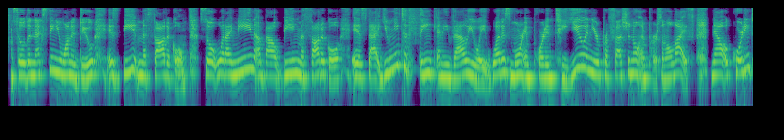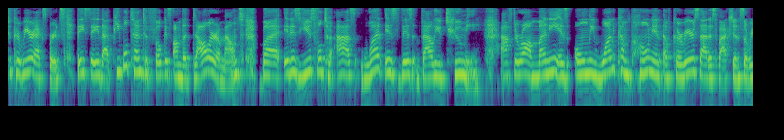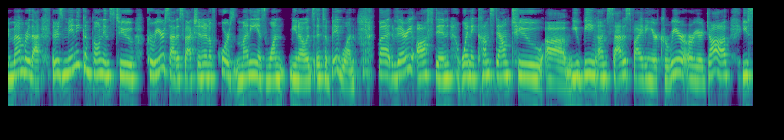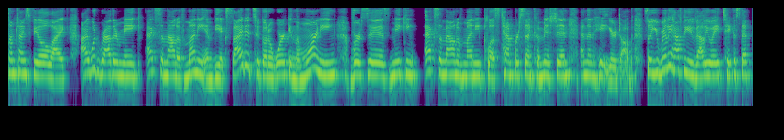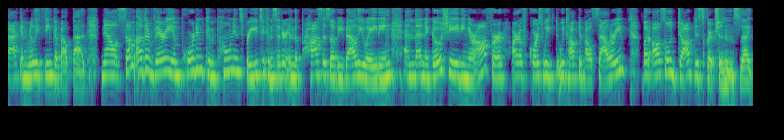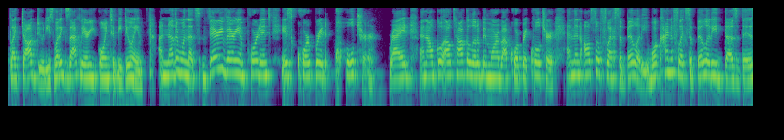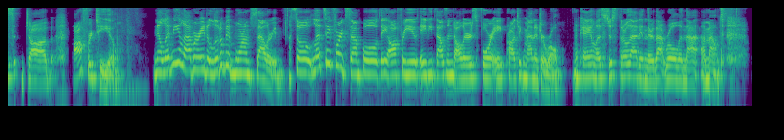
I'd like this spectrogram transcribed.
So the next thing you want to do is be methodical. So what I mean about being methodical is that you need to think and evaluate what is more important to you in your professional and personal life. Now, according to career experts, they say that people tend to focus on the dollar amount, but it is useful to ask, what is this value to me? After all, money is only one component of career satisfaction. So remember remember that there's many components to career satisfaction. And of course, money is one, you know, it's, it's a big one. But very often when it comes down to um, you being unsatisfied in your career or your job, you sometimes feel like I would rather make X amount of money and be excited to go to work in the morning versus making X amount of money plus 10% commission and then hate your job. So you really have to evaluate, take a step back and really think about that. Now, some other very important components for you to consider in the process of evaluating and then negotiating your offer are, of course, we, we talked about salary, but also job descriptions, like, like job duties. What exactly are you going to be doing? Another one that's very, very important is corporate culture right? And I'll go, I'll talk a little bit more about corporate culture and then also flexibility. What kind of flexibility does this job offer to you? Now, let me elaborate a little bit more on salary. So, let's say, for example, they offer you $80,000 for a project manager role. Okay. Let's just throw that in there, that role and that amount.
